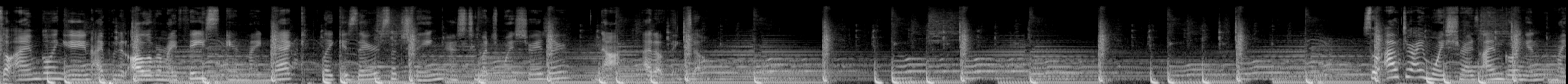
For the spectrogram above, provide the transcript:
So I'm going in, I put it all over my face and my neck. Like, is there such thing as too much moisturizer? Nah, I don't think so. So after I moisturize, I'm going in my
